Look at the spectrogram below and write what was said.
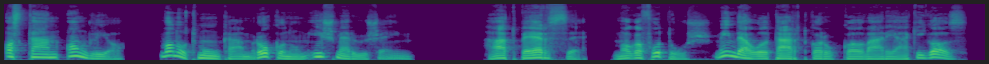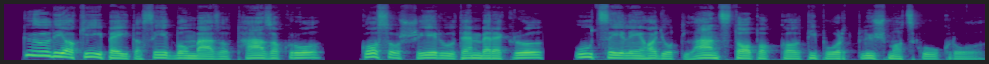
Aztán Anglia. Van ott munkám, rokonom, ismerőseim. Hát persze, maga fotós, mindenhol tárt karokkal várják, igaz? Küldi a képeit a szétbombázott házakról, koszos, sérült emberekről, útszélén hagyott lánctalpakkal tiport plüsmackókról,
